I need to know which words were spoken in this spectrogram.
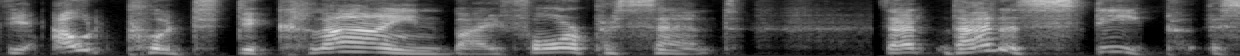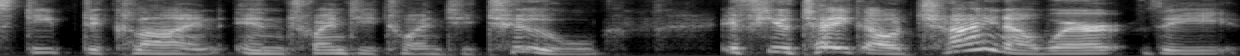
the output declined by four percent. That that is steep, a steep decline in 2022. If you take out China, where the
